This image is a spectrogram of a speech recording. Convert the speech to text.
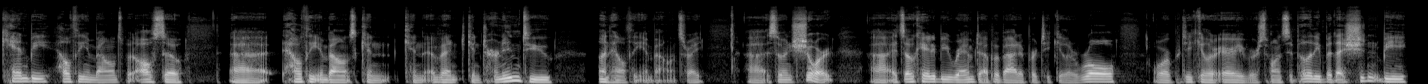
can be healthy imbalance, but also uh, healthy imbalance can can event can turn into unhealthy imbalance, right? Uh, so in short, uh, it's okay to be ramped up about a particular role or a particular area of responsibility, but that shouldn't be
